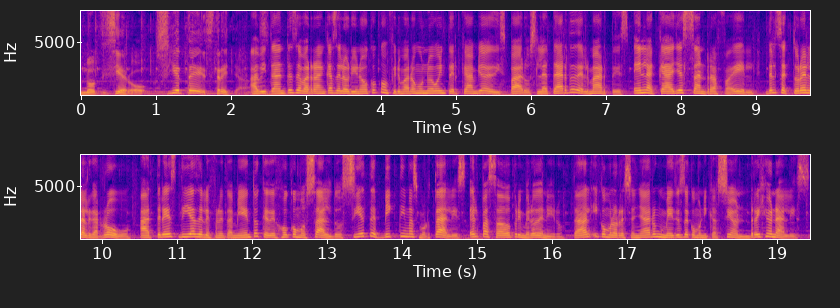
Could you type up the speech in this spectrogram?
Noticiero 7 Estrellas. Habitantes de Barrancas del Orinoco confirmaron un nuevo intercambio de disparos la tarde del martes en la calle San Rafael del sector El Algarrobo, a tres días del enfrentamiento que dejó como saldo siete víctimas mortales el pasado primero de enero, tal y como lo reseñaron medios de comunicación regionales.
